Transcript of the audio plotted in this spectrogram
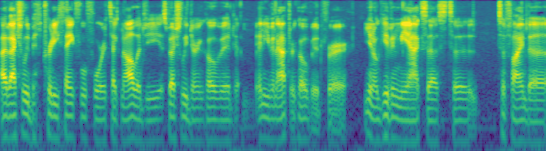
I've actually been pretty thankful for technology, especially during COVID and even after COVID, for you know, giving me access to to find a,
